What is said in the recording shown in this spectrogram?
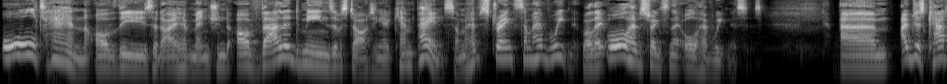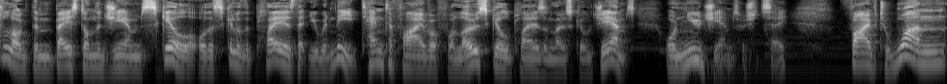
All 10 of these that I have mentioned are valid means of starting a campaign. Some have strengths, some have weakness. Well, they all have strengths and they all have weaknesses. Um, I've just cataloged them based on the GM skill or the skill of the players that you would need. 10 to 5 are for low skilled players and low skilled GMs, or new GMs, I should say. 5 to 1,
